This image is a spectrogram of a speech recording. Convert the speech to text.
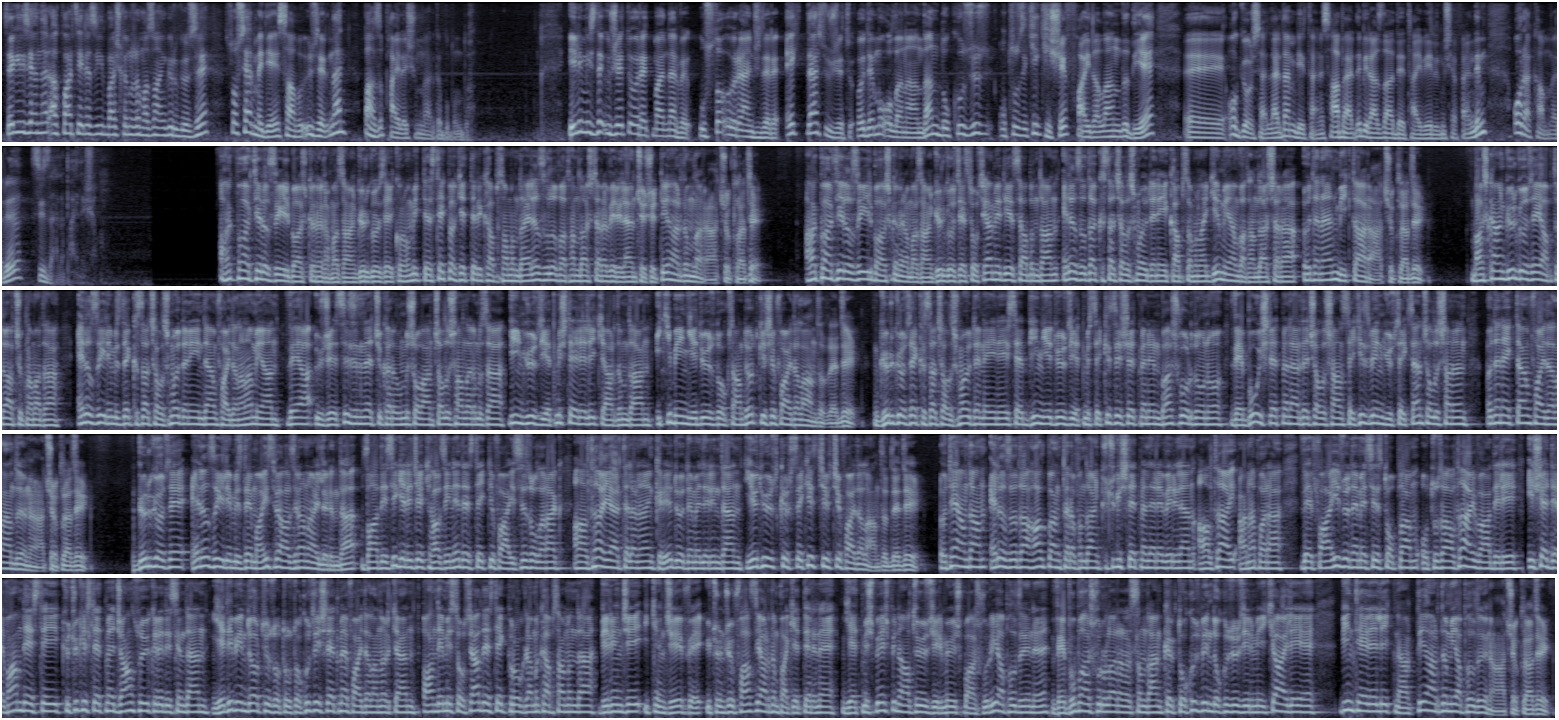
Sevgili izleyenler AK Parti Elazığ İl Başkanı Ramazan Gürgöz'e sosyal medya hesabı üzerinden bazı paylaşımlarda bulundu. Elimizde ücretli öğretmenler ve usta öğrencilere ek ders ücreti ödeme olanağından 932 kişi faydalandı diye e, o görsellerden bir tanesi. Haberde biraz daha detay verilmiş efendim. O rakamları sizlerle paylaşalım. AK Parti Elazığ İl Başkanı Ramazan Gürgöz ekonomik destek paketleri kapsamında Elazığlı vatandaşlara verilen çeşitli yardımları açıkladı. AK Parti Elazığ İl Başkanı Ramazan Gürgöz'e sosyal medya hesabından Elazığ'da kısa çalışma ödeneği kapsamına girmeyen vatandaşlara ödenen miktarı açıkladı. Başkan Gürgöz'e yaptığı açıklamada Elazığ ilimizde kısa çalışma ödeneğinden faydalanamayan veya ücretsiz izne çıkarılmış olan çalışanlarımıza 1170 TL'lik yardımdan 2794 kişi faydalandı dedi. Gürgöz'e kısa çalışma ödeneğine ise 1778 işletmenin başvurduğunu ve bu işletmelerde çalışan 8180 çalışanın ödenekten faydalandığını açıkladı. Gürgöz'e Elazığ ilimizde Mayıs ve Haziran aylarında vadesi gelecek hazine destekli faizsiz olarak 6 ay ertelenen kredi ödemelerinden 748 çiftçi faydalandı dedi. Öte yandan Elazığ'da Halkbank tarafından küçük işletmelere verilen 6 ay ana para ve faiz ödemesiz toplam 36 ay vadeli işe devam desteği küçük işletme can suyu kredisinden 7439 işletme faydalanırken pandemi sosyal destek programı kapsamında 1. 2. ve 3. faz yardım paketlerine 75.623 başvuru yapıldığını ve bu başvurular arasından 49.922 aileye 1000 TL'lik nakdi yardım yapıldığını açıkladı.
